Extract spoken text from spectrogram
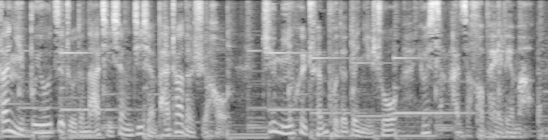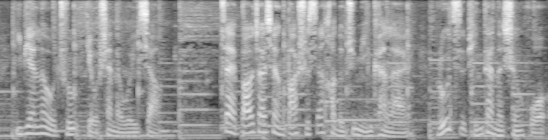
当你不由自主地拿起相机想拍照的时候，居民会淳朴地对你说：“有啥子好拍的嘛？”一边露出友善的微笑。在包家巷八十三号的居民看来，如此平淡的生活，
